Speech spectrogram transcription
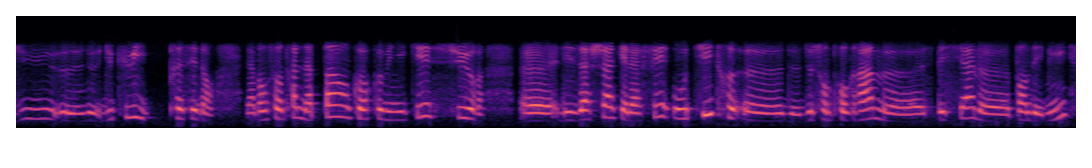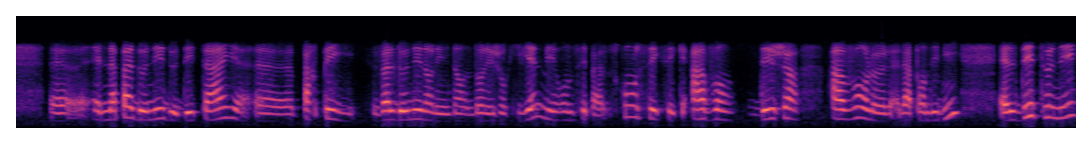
du, euh, du QI précédent. La Banque centrale n'a pas encore communiqué sur les achats qu'elle a fait au titre de, son programme spécial pandémie. elle n'a pas donné de détails par pays. Elle va le donner dans les, dans, les jours qui viennent, mais on ne sait pas. Ce qu'on sait, c'est qu'avant déjà avant la pandémie, elle détenait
